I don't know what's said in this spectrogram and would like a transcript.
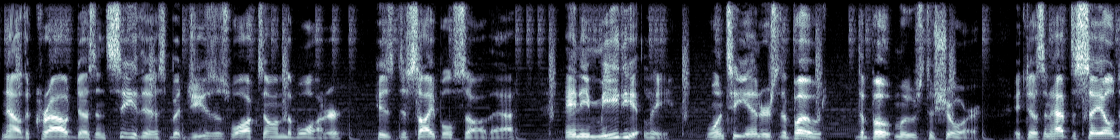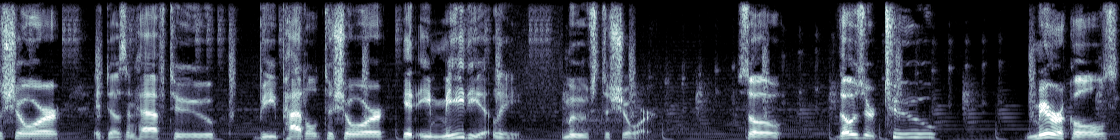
now the crowd doesn't see this, but Jesus walks on the water. His disciples saw that. And immediately, once he enters the boat, the boat moves to shore. It doesn't have to sail to shore, it doesn't have to be paddled to shore. It immediately moves to shore. So, those are two miracles,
